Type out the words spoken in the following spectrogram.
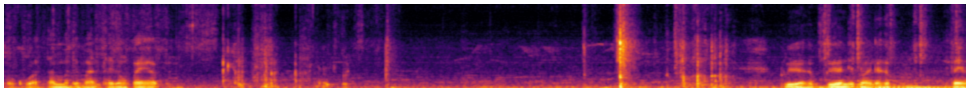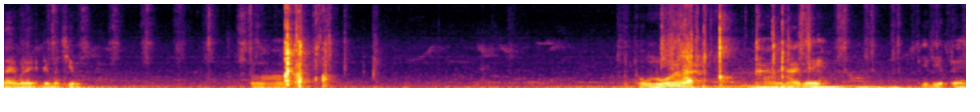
ข้าวคั่วตำมัตตบันใส่ลงไปครับเกลือครับเกลือนิดหน่อยนะครับใส่อะไรมาเลยเดี๋ยวมันเค็มอ๋อ ผงนัวนะขาดไม่ได้เลยที เด็ดเลย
